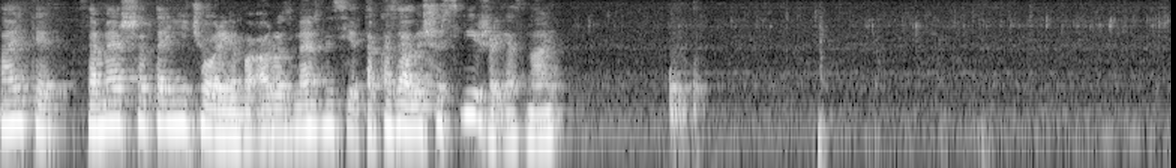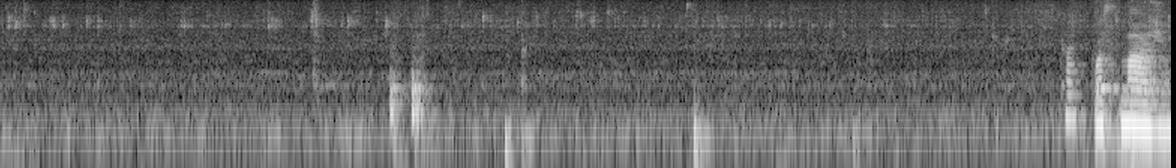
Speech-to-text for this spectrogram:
Знаєте, замерша та й нічого риба, а розмерзнеться, та казали, що свіжа, я знаю. Так посмажу.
